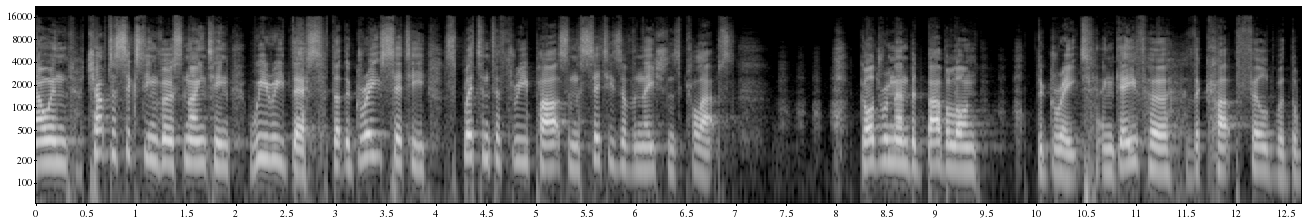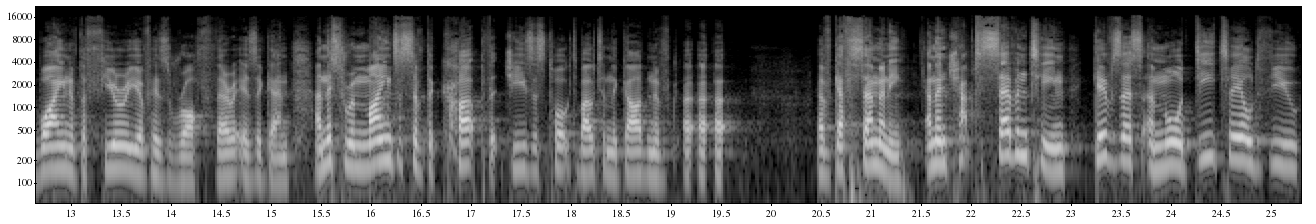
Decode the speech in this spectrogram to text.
Now, in chapter 16, verse 19, we read this that the great city split into three parts and the cities of the nations collapsed. God remembered Babylon the Great and gave her the cup filled with the wine of the fury of his wrath. There it is again. And this reminds us of the cup that Jesus talked about in the Garden of, uh, uh, uh of Gethsemane. And then chapter 17 gives us a more detailed view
